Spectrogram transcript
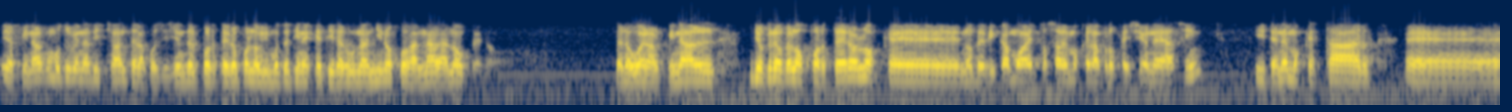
y al final, como tú bien has dicho antes, la posición del portero, pues lo mismo te tienes que tirar un año y no juegas nada, ¿no? Pero, pero bueno, al final yo creo que los porteros, los que nos dedicamos a esto, sabemos que la profesión es así y tenemos que estar eh,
